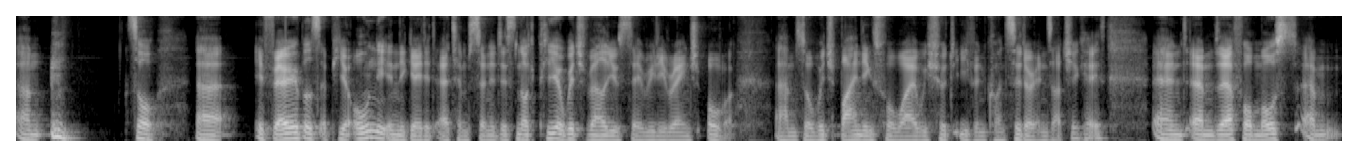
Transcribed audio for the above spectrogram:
Um, so uh, if variables appear only in negated atoms, then it is not clear which values they really range over. Um, so which bindings for y we should even consider in such a case. And um, therefore, most um,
